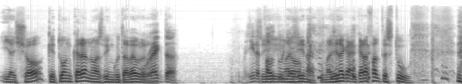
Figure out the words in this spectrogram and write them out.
I això que tu encara no has vingut a veure. Correcte. Imagina't, Sí, falto imagina't, imagina que encara faltes tu.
